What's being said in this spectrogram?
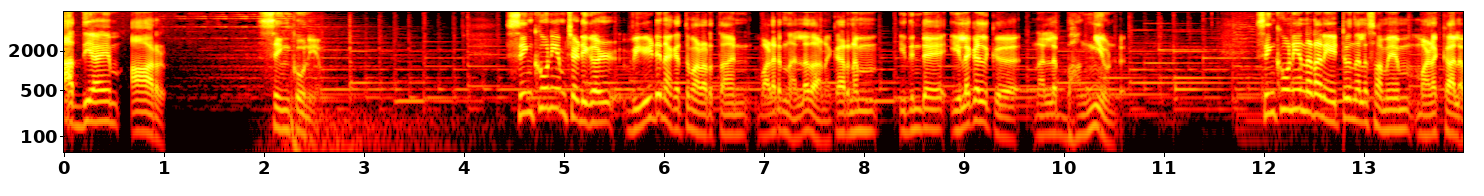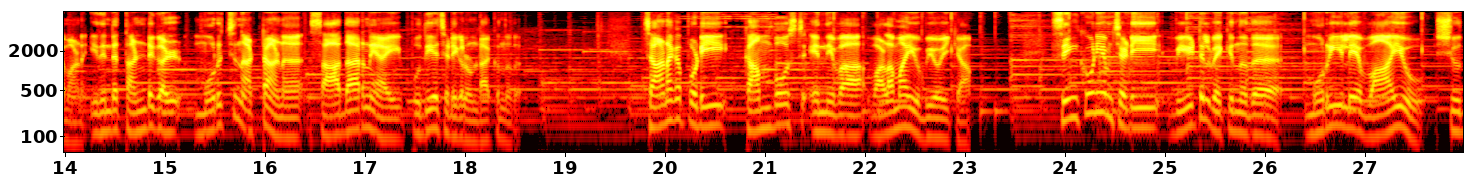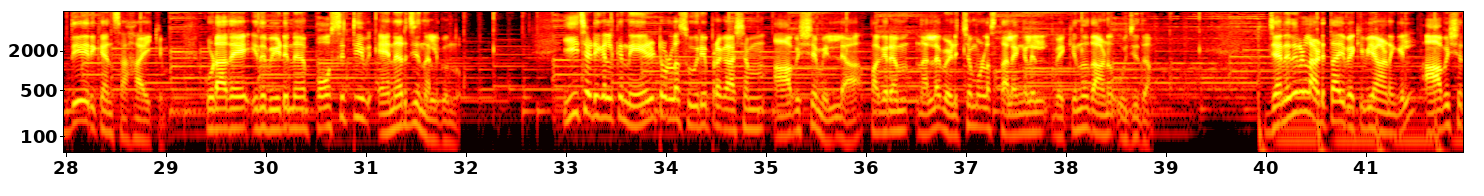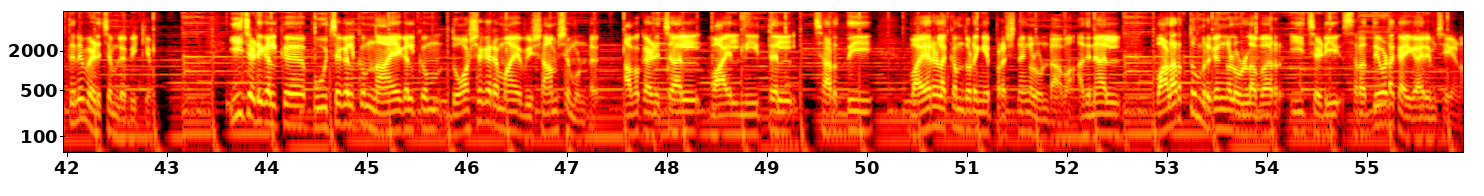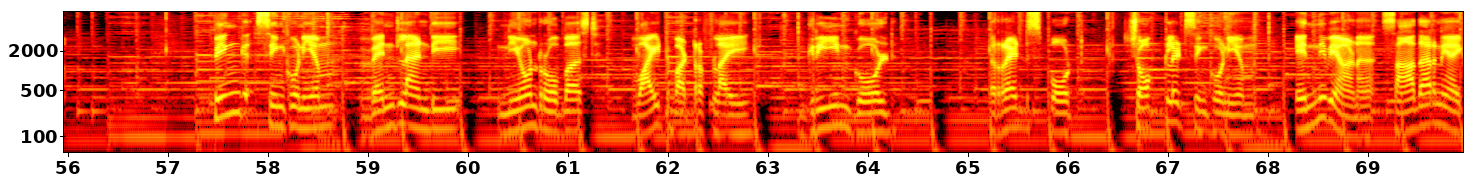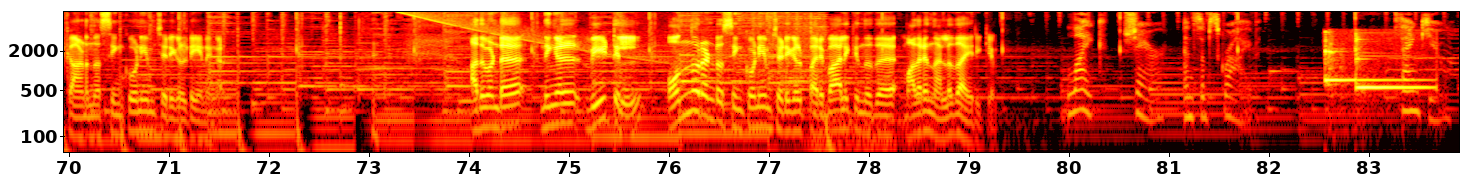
അധ്യായം ആറ്. Syngonium syngonium ചെടികൾ വീടിനകത്ത് വളർത്താൻ വളരെ നല്ലതാണ്. കാരണം ഇതിന്റെ ഇലകൾക്ക് നല്ല ഭംഗിയുണ്ട്. സിങ്കോണിയം നടാൻ ഏറ്റവും നല്ല സമയം മഴക്കാലമാണ്. ഇതിന്റെ തണ്ടുകൾ മുറിച്ച് നട്ടാണ് സാധാരണയായി പുതിയ ചെടികൾ ഉണ്ടാക്കുന്നത്. ചാണകപ്പൊടി കമ്പോസ്റ്റ് എന്നിവ വളമായി ഉപയോഗിക്കാം. സിങ്കോണിയം ചെടി വീട്ടിൽ വെക്കുന്നത് മുറിയിലെ വായു ശുദ്ധീകരിക്കാൻ സഹായിക്കും. കൂടാതെ ഇത് വീടിന് പോസിറ്റീവ് എനർജി നൽകുന്നു. ഈ ചെടികൾക്ക് നേരിട്ടുള്ള സൂര്യപ്രകാശം ആവശ്യമില്ല. പകരം നല്ല വെളിച്ചമുള്ള സ്ഥലങ്ങളിൽ വെക്കുന്നതാണ് ഉചിതം. ജനലുകൾ അടുത്തായി വെക്കുകയാണെങ്കിൽ ആവശ്യത്തിന് വെളിച്ചം ലഭിക്കും. ഈ ചെടികൾക്ക് പൂച്ചകൾക്കും നായകൾക്കും ദോഷകരമായ വിഷാംശമുണ്ട്. അവ കഴിച്ചാൽ വായിൽ നീറ്റൽ ഛർദി വയറിളക്കം തുടങ്ങിയ പ്രശ്നങ്ങൾ ഉണ്ടാവാം. അതിനാൽ വളർത്തു മൃഗങ്ങളുള്ളവർ ഈ ചെടി ശ്രദ്ധയോടെ കൈകാര്യം ചെയ്യണം. Pink syngonium wendlandii neon robust white butterfly green gold red spot chocolate syngonium എന്നിവയാണ് സാധാരണയായി കാണുന്ന സിങ്കോണിയം ചെടികളുടെ ഇനങ്ങൾ. അതുകൊണ്ട് നിങ്ങൾ വീട്ടിൽ ഒന്നോ രണ്ടോ സിങ്കോണിയം ചെടികൾ പരിപാലിക്കുന്നത് വളരെ നല്ലതായിരിക്കും like share and subscribe thank you.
